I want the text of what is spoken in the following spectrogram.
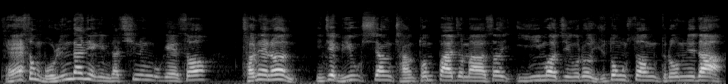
계속 몰린다는 얘기입니다. 신흥국에서 전에는 이제 미국 시장 장- 돈 빠져나와서 이머징으로 유동성 들어옵니다.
